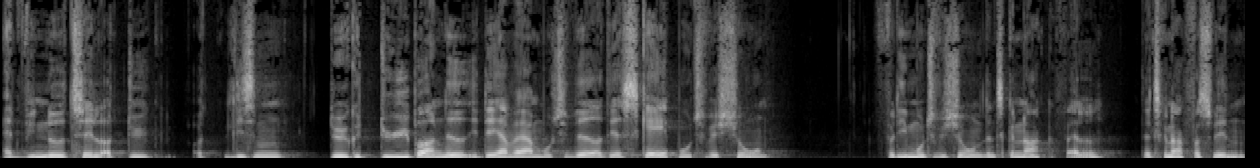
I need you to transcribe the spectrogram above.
at vi er nødt til at dykke, at ligesom dykke dybere ned i det at være motiveret, det at skabe motivation. Fordi motivationen, den skal nok falde. Den skal nok forsvinde.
